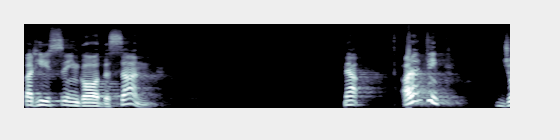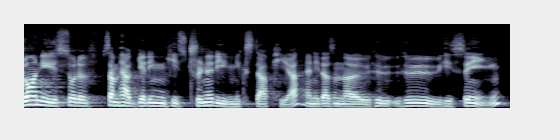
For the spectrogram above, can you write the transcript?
but he is seeing God the Son. Now, I don't think John is sort of somehow getting his Trinity mixed up here, and he doesn't know who, who he's seeing.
